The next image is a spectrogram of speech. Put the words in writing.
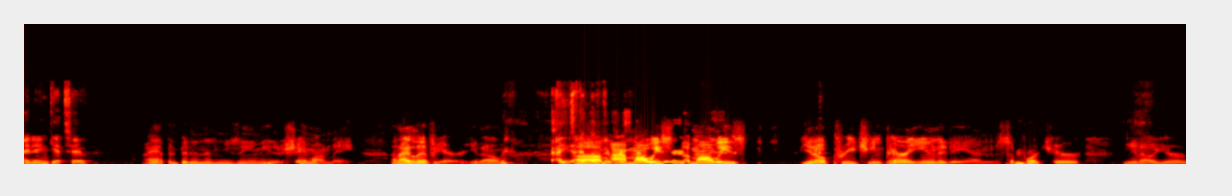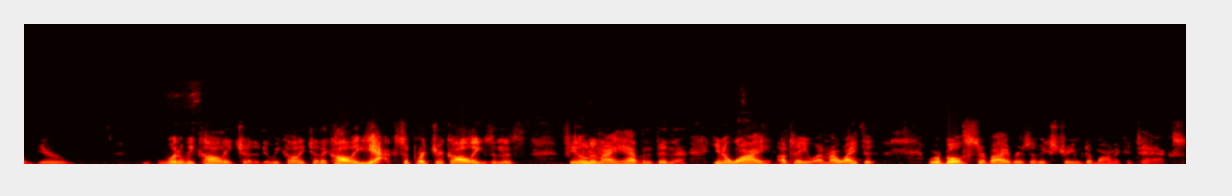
I didn't get to. I haven't been in this museum either. Shame on me. And I live here, you know. I, I um, I'm always. I'm always you know preaching para unity and support Mm-hmm. your you know your your what do we call each other? Do we call each other colleagues? Yeah, support your colleagues in this field. Mm-hmm. And I haven't been there. You know why? I'll tell you why. My wife, we're both survivors of extreme demonic attacks.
